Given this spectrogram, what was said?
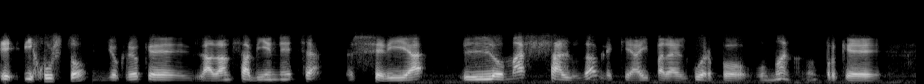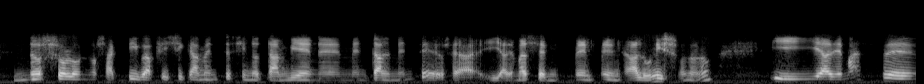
Y, justo yo creo que la danza bien hecha sería lo más saludable que hay para el cuerpo humano, ¿no? porque no solo nos activa físicamente, sino también eh, mentalmente, o sea, y además en, al unísono, ¿no? Y además eh,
